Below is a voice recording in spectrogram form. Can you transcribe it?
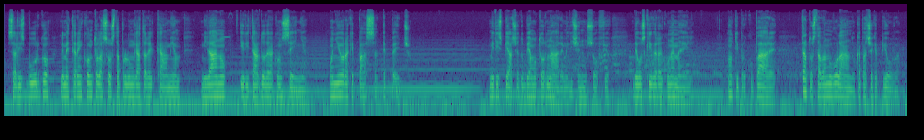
Salisburgo le metterà in conto la sosta prolungata del camion, Milano il ritardo della consegna. Ogni ora che passa è peggio. Mi dispiace, dobbiamo tornare, mi dice in un soffio. Devo scrivere alcune mail. Non ti preoccupare, tanto stava nuvolando, capace che piova.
